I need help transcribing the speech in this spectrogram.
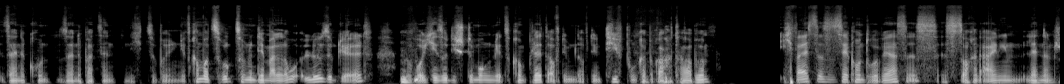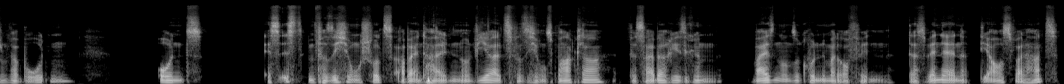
seine Kunden, seine Patienten nicht zu bringen. Jetzt kommen wir zurück zum Thema Lösegeld, mhm. bevor ich hier so die Stimmung jetzt komplett auf dem, auf den Tiefpunkt gebracht habe. Ich weiß, dass es sehr kontrovers ist. Es ist auch in einigen Ländern schon verboten. Und es ist im Versicherungsschutz aber enthalten. Und wir als Versicherungsmakler für Cyberrisiken weisen unseren Kunden immer darauf hin, dass wenn er die Auswahl hat,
